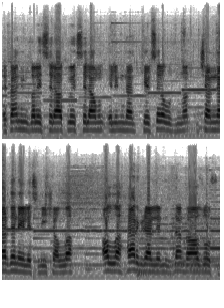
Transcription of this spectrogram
Efendimiz Aleyhisselatü Vesselam'ın elinden, Kevser havuzundan içenlerden eylesin inşallah. Allah her birerlerinizden razı olsun.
